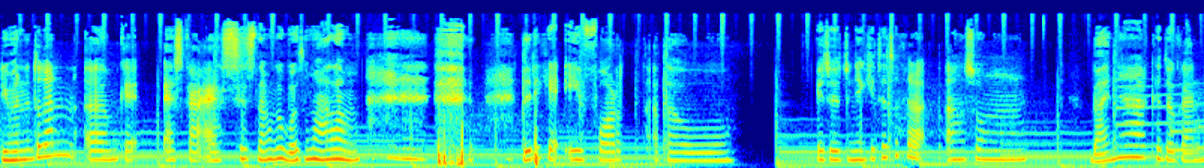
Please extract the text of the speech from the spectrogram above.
Di mana itu kan um, kayak SKS sistem buat malam. Jadi kayak effort atau itu itunya kita tuh kayak langsung banyak gitu kan.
